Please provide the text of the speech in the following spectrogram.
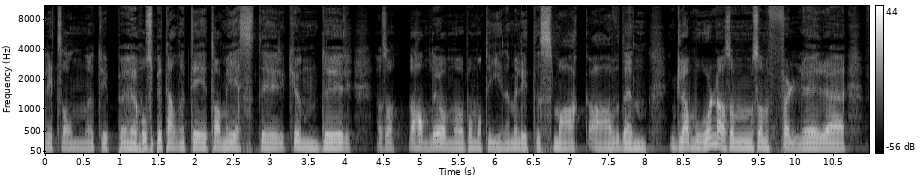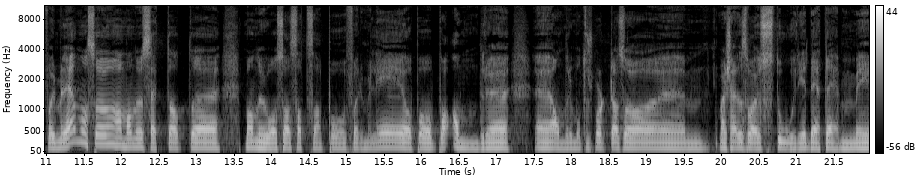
litt sånn type hospitality, ta med gjester, kunder. Altså, det handler jo om å på en måte gi dem en liten smak av den glamouren da, som, som, følger uh, Formel 1. Og så har man jo sett at uh, man jo også har satsa på Formel E og på, på andre, uh, andre, motorsport. Altså, Mercedes var jo store i DTM i,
